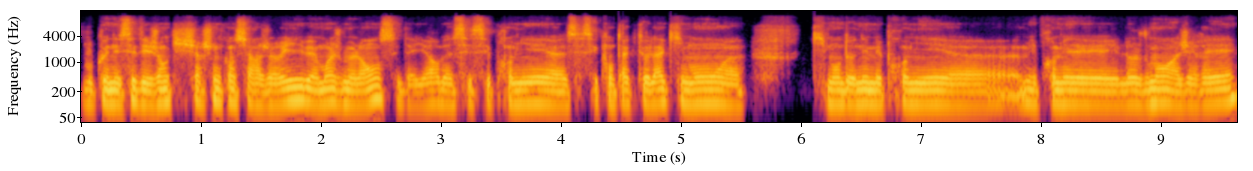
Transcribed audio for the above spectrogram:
vous connaissez des gens qui cherchent une conciergerie, ben moi je me lance. Et d'ailleurs, ben, c'est ces premiers, euh, c'est ces contacts-là qui m'ont qui m'ont donné mes premiers mes premiers logements à gérer.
